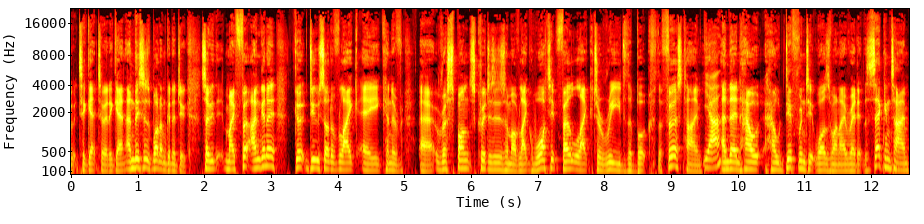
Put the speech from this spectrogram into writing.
okay. to get to it again, and this is what I'm going to do. So my fir- I'm going to go do sort of like a kind of uh, response criticism of like what it felt like to read the book for the first time, Yeah. and then how how different it was when I read it the second time,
